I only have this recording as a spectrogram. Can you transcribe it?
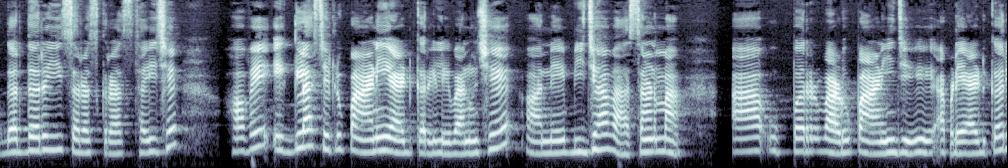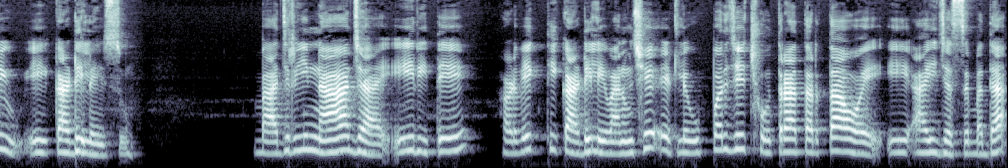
દરદરી સરસ ક્રશ થઈ છે હવે એક ગ્લાસ જેટલું પાણી એડ કરી લેવાનું છે અને બીજા વાસણમાં આ ઉપરવાળું પાણી જે આપણે એડ કર્યું એ કાઢી લઈશું. બાજરી ના જાય એ રીતે હળવેકથી કાઢી લેવાનું છે એટલે ઉપર જે છોતરા તરતા હોય એ આવી જશે બધા.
